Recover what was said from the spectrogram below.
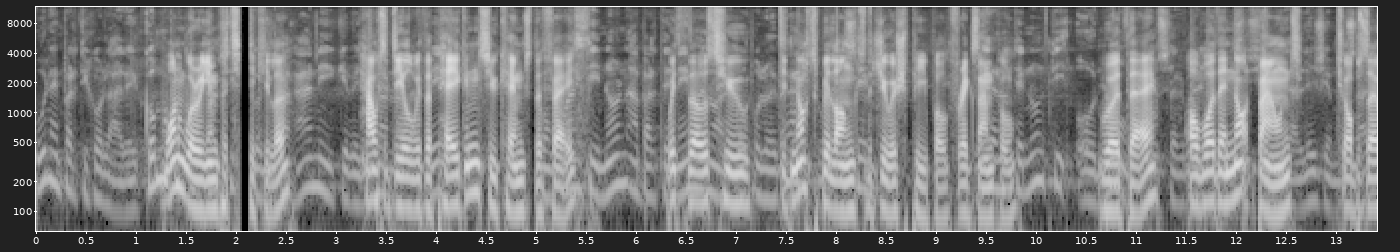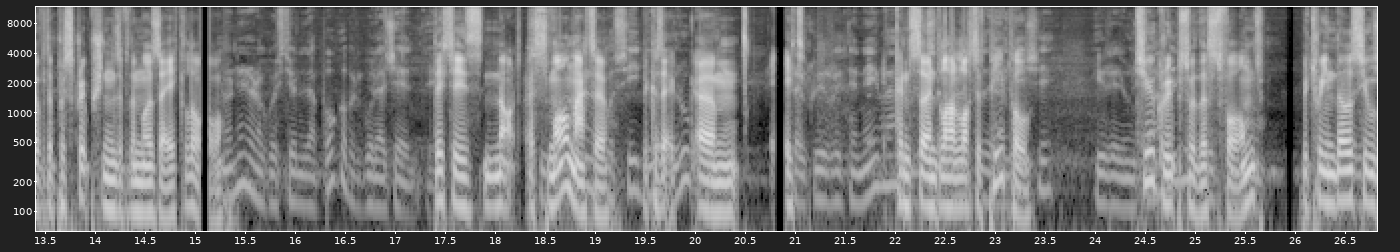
One worry in particular, how to deal with the pagans who came to the faith, with those who did not belong to the Jewish people, for example. Were they, or were they not bound to observe the prescriptions of the Mosaic law? This is not a small matter, because it, um, it concerned a lot of people. Two groups were thus formed, between those who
